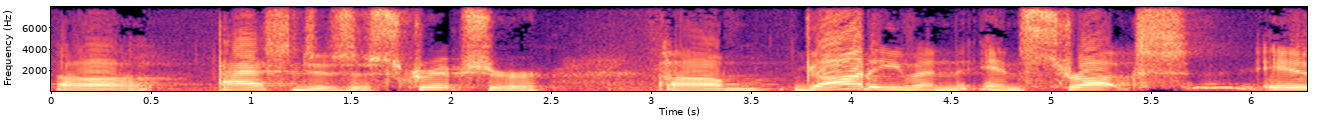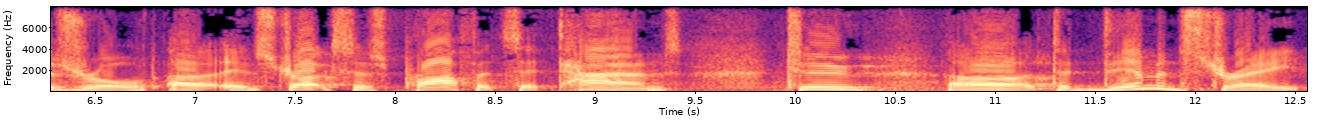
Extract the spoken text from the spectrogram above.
uh, passages of Scripture, um, God even instructs Israel, uh, instructs His prophets at times to uh, to demonstrate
